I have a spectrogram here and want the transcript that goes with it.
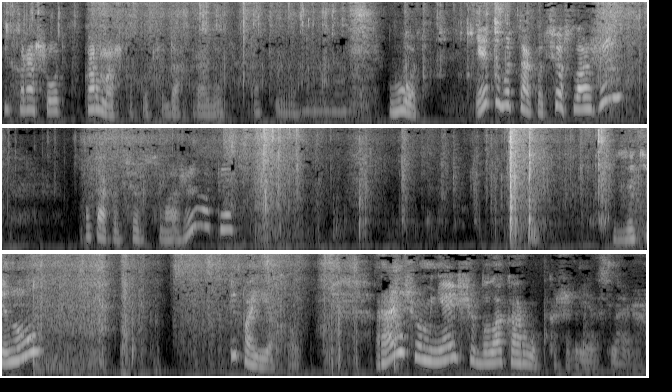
И хорошо вот в кармашках вот сюда хранить. Вот такие вот. Это вот так вот все сложил. Вот так вот все сложил опять. Затянул. И поехал. Раньше у меня еще была коробка железная.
